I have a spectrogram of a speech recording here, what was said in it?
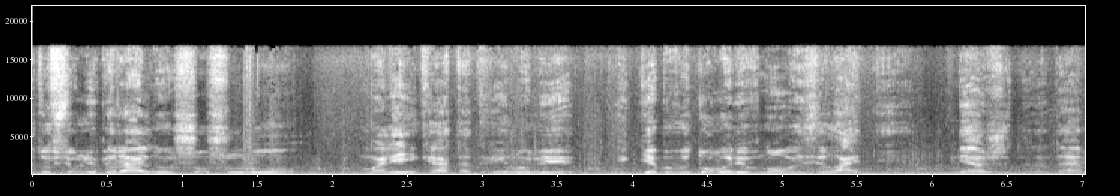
эту всю либеральную шушуру маленько отодвинули, и где бы вы думали, в Новой Зеландии. Неожиданно, да?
